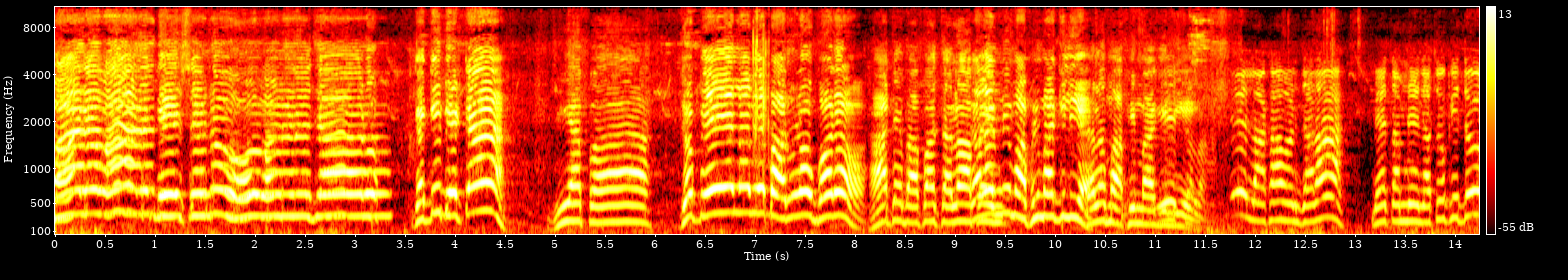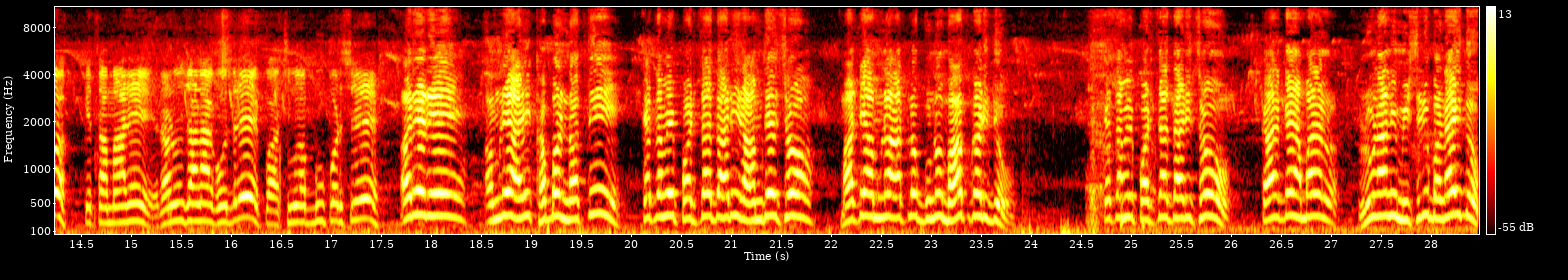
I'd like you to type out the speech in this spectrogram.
મારવાર દેશનો વણજારો જગી બેટા, જી આપા. જો પેલા બે બારુડો ઉભાડ્યો હા તે બાપા ચાલો ચાલો આપણે એમની માફી માંગી લઈએ. ચાલો માફી માંગી લઈએ. એ લાખાવણ જરા મેં તમને નતું કીધું કે તમારે રણુજાના ગોદરે પાછું આવવું પડશે. અરે રે અમને આવી ખબર નહોતી કે તમે પડતાધારી રામદેવ છો. માટે અમને આટલો ગુનો માફ કરી દો. કે તમે પડતાધારી છો. કારણ કે અમારે લુણાની મિશ્રી બનાવી દો.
